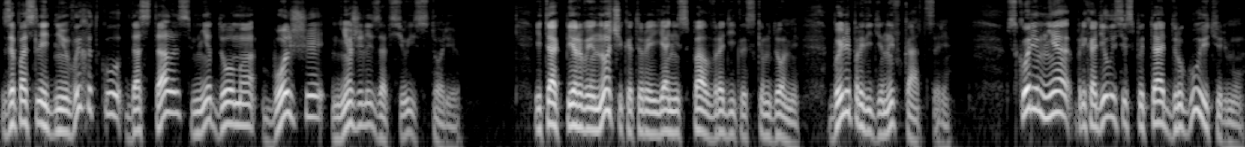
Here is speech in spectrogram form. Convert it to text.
За последнюю выходку досталось мне дома больше, нежели за всю историю. Итак, первые ночи, которые я не спал в родительском доме, были проведены в карцере. Вскоре мне приходилось испытать другую тюрьму,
